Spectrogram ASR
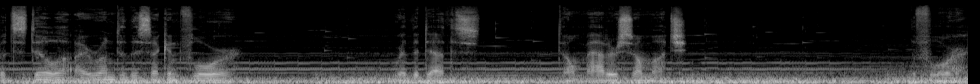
But still, I run to the second floor where the deaths don't matter so much. The floor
